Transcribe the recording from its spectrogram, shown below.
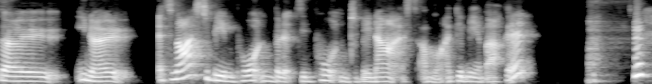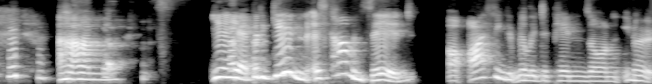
so you know it's nice to be important but it's important to be nice. I'm like give me a bucket. Um yeah yeah but again as carmen said I think it really depends on, you know,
